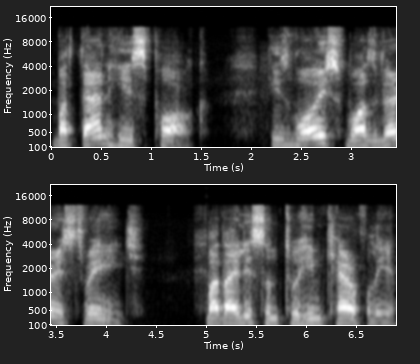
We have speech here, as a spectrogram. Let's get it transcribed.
but then he spoke. His voice was very strange, but I listened to him carefully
